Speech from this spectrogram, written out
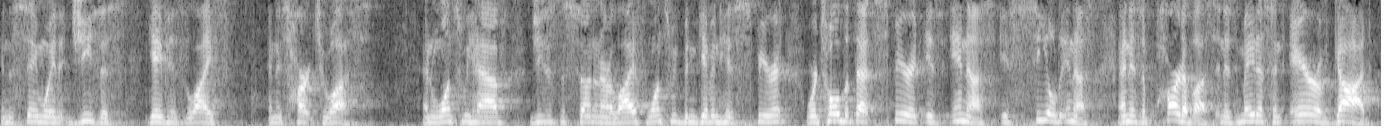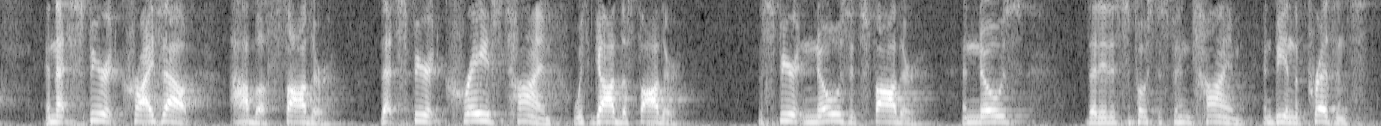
in the same way that Jesus gave his life and his heart to us. And once we have Jesus the Son in our life, once we've been given His Spirit, we're told that that Spirit is in us, is sealed in us, and is a part of us, and has made us an heir of God. And that Spirit cries out, Abba, Father. That Spirit craves time with God the Father. The Spirit knows its Father and knows that it is supposed to spend time and be in the presence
